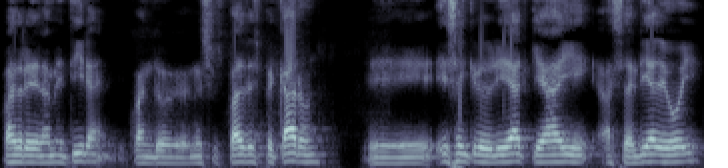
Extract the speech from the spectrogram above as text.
padre de la mentira, cuando nuestros padres pecaron, eh, esa incredulidad que hay hasta el día de hoy,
